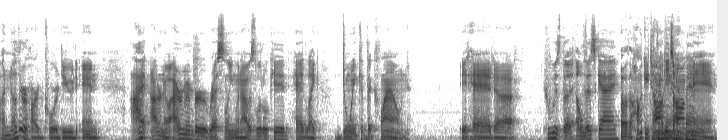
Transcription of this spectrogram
Another hardcore dude. And I I don't know. I remember wrestling when I was a little kid had like Doink the Clown. It had uh who was the Elvis guy? Oh, the honky tonk. Honky. Tonk Man. Man.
